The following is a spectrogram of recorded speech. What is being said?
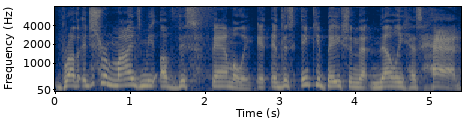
brother. It just reminds me of this family and, and this incubation that Nelly has had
